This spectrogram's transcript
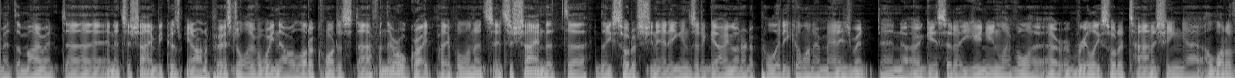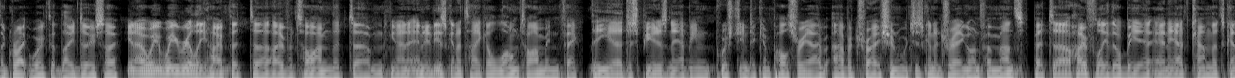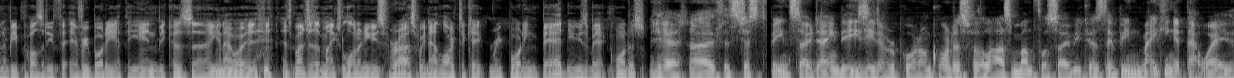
them at the moment, uh, and it's a shame because you know, on a personal level, we know a lot of Qantas staff, and they're all great people, and it's it's a shame that uh, these sort of shenanigans that are going on at a political and a management, and I guess at a union level, are, are really sort of tarnishing uh, a lot of the great work that they do. So, you know, we, we really hope that uh, over time that um, you know, and it is going to take a long time. In fact, the uh, dispute has now been pushed into compulsory arbitration, which is going to drag on for months. But uh, hopefully, there'll be a, an outcome that's going to be positive for everybody at the end because, uh, you know, as much as it makes a lot of news for us, we don't like to keep reporting bad news about Qantas. Yeah, no, it's just been so danged easy to report on Qantas for the last month or so because they've been making it that way.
